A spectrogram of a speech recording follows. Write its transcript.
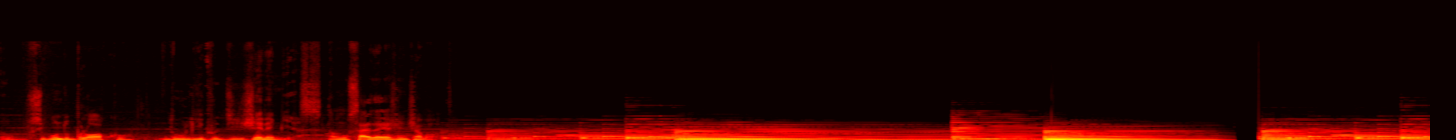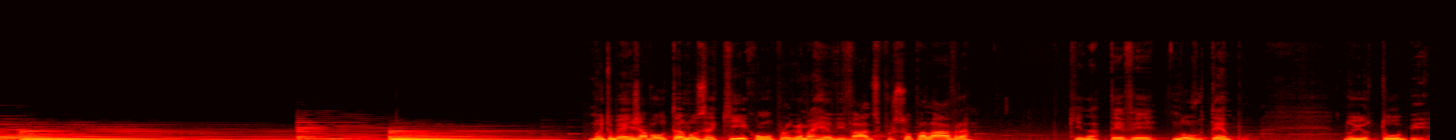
o segundo bloco do livro de Jeremias. Então não sai daí, a gente já volta. Já voltamos aqui com o programa Reavivados por Sua Palavra, aqui na TV Novo Tempo, no YouTube,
